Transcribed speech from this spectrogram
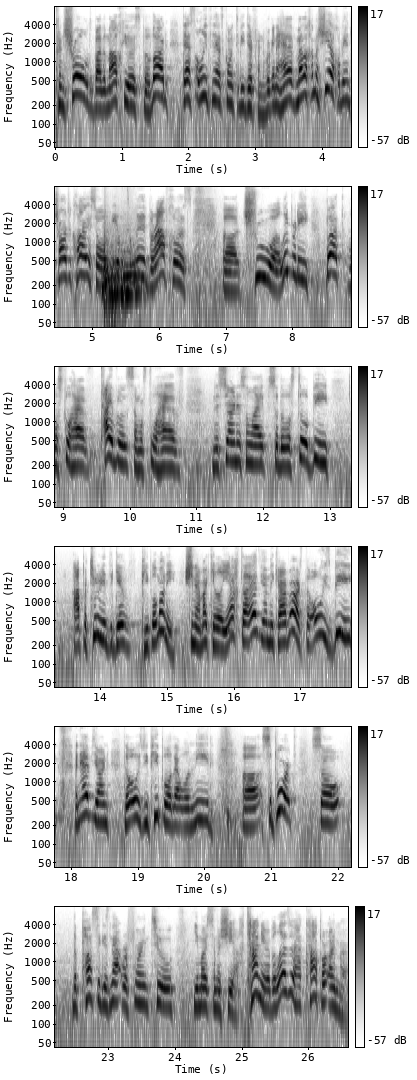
controlled by the Malchios Bavad. That's the only thing that's going to be different. We're going to have Melech HaMashiach will be in charge of Klai, so we'll be able to live Baravchos, uh, true uh, liberty, but we'll still have Taivos and we'll still have Nisyanis in life, so there will still be opportunity to give people money. There'll always be an Evyan, there'll always be people that will need uh, support. So the pasuk is not referring to Yemais Mashiach. Tanya, Belezer HaKapar Omer.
